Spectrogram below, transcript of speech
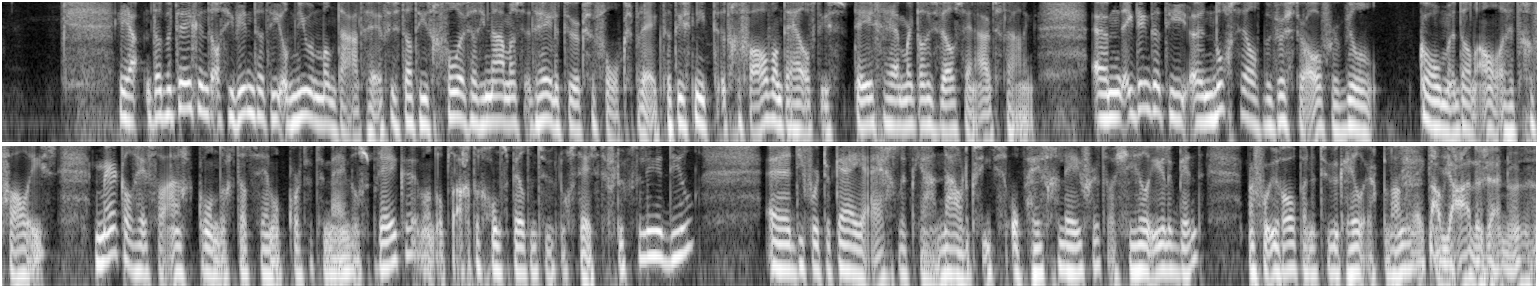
Ja, dat betekent als hij wint dat hij opnieuw een mandaat heeft. Dus dat hij het gevoel heeft dat hij namens het hele Turkse volk spreekt. Dat is niet het geval, want de helft is tegen hem, maar dat is wel zijn uitstraling. Um, ik denk dat hij uh, nog zelfbewuster over wil komen dan al het geval is. Merkel heeft al aangekondigd dat ze hem op korte termijn wil spreken. Want op de achtergrond speelt natuurlijk nog steeds de vluchtelingendeal. Uh, die voor Turkije eigenlijk ja, nauwelijks iets op heeft geleverd, als je heel eerlijk bent. Maar voor Europa natuurlijk heel erg belangrijk. Nou ja, er zijn uh,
